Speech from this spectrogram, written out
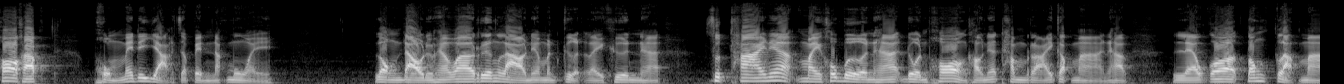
พ่อครับ ผมไม่ได้อยากจะเป็นนักมวย ลองเดาดูนะฮะว่าเรื่องราวเนี่ยมันเกิดอะไรขึ้นนะฮะสุดท้ายเนี่ย Michael Bentt นะฮะโดนพ่อของเขาเนี่ยทำร้ายกลับมานะครับ แล้วก็ต้องกลับมา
